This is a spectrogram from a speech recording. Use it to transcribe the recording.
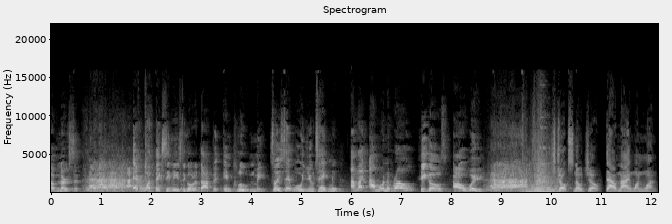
of nursing. everyone thinks he needs to go to the doctor, including me. So he said, Well, will you take me? I'm like, I'm on the road. He goes, I'll wait. Stroke's no joke. Dial 911.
